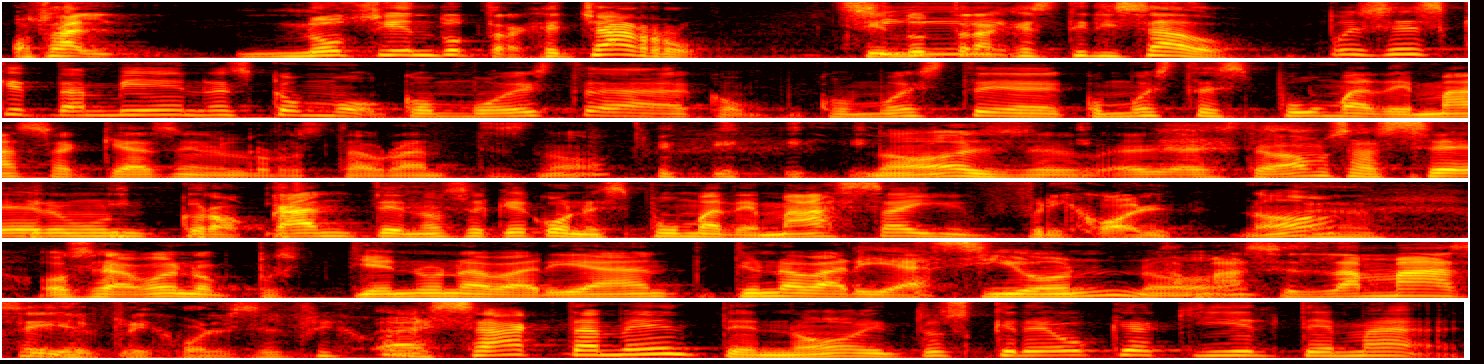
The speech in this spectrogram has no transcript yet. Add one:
O sea, no siendo traje charro, siendo Sí. traje estilizado. Pues es que también es como, como esta, como, como este, como esta espuma de masa que hacen en los restaurantes, ¿no? No, Es, este, vamos a hacer un crocante, no sé qué, con espuma de masa y frijol, ¿no? Ajá. O sea, bueno, pues tiene una variante, tiene una variación, ¿no? La masa es la masa y el frijol es el frijol. Exactamente, ¿no? Entonces creo que aquí el tema,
